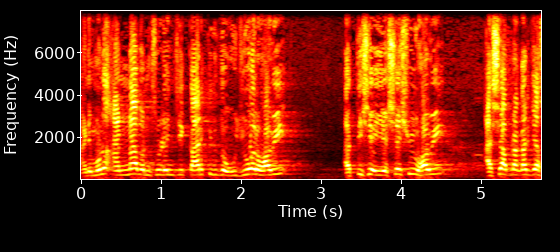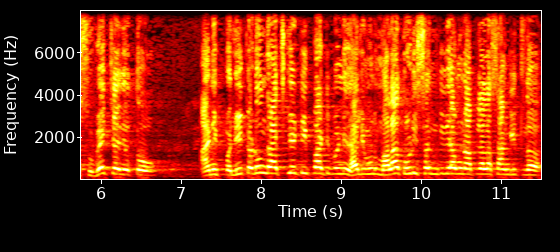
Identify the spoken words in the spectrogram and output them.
आणि म्हणून अण्णा बनसोडेंची कारकीर्द उज्ज्वल व्हावी अतिशय यशस्वी व्हावी अशा प्रकारच्या शुभेच्छा देतो. आणि पलीकडून राजकीय टिप्पाटिप्पणी झाली म्हणून मला थोडी संधी द्या म्हणून आपल्याला सांगितलं.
